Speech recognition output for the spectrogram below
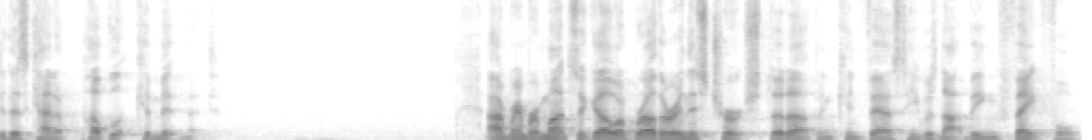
to this kind of public commitment. I remember months ago, a brother in this church stood up and confessed he was not being faithful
